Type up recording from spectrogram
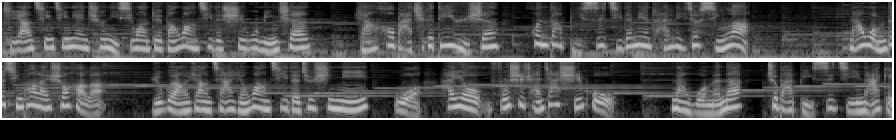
只要轻轻念出你希望对方忘记的事物名称，然后把这个低语声混到比斯吉的面团里就行了。拿我们的情况来说好了，如果要让家人忘记的就是你、我，还有服饰传家食谱，那我们呢？就把比斯吉拿给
